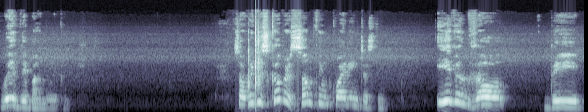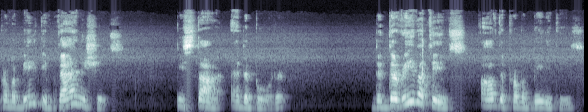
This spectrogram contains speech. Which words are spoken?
with the boundary conditions. So we discover something quite interesting. Even though the probability vanishes P star at the border, the derivatives of the probabilities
